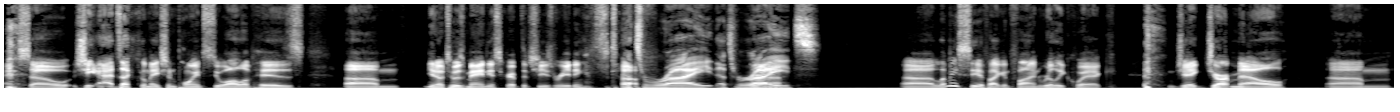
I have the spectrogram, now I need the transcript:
and so she adds exclamation points to all of his, um, you know, to his manuscript that she's reading and stuff. That's right. That's right. Uh, let me see if I can find really quick. Jake Jarmel. Um,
